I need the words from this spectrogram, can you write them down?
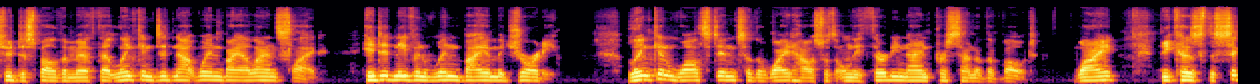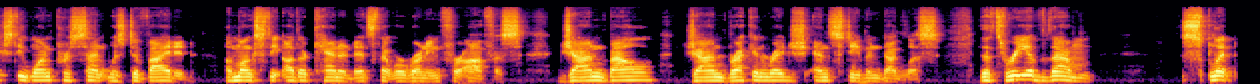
to dispel the myth that Lincoln did not win by a landslide. He didn't even win by a majority. Lincoln waltzed into the White House with only 39% of the vote. Why? Because the 61% was divided amongst the other candidates that were running for office John Bell, John Breckinridge, and Stephen Douglas. The three of them split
